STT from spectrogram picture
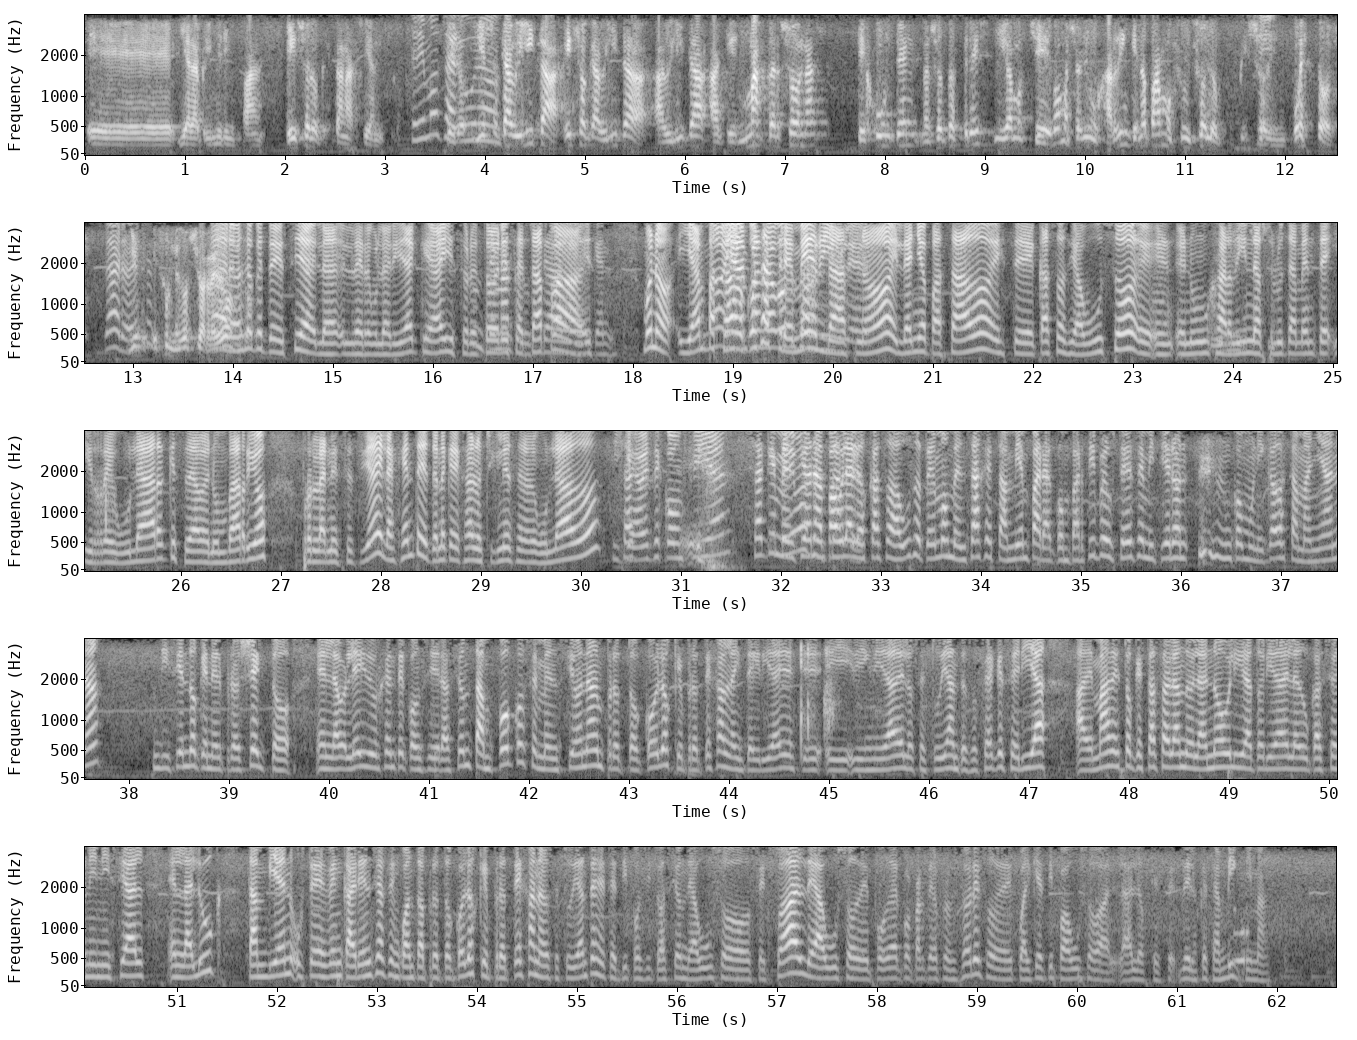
eh, y a la primera infancia. Eso es lo que están haciendo. Tenemos Pero- y eso algunos... que habilita, eso que habilita, habilita a que más personas se junten nosotros tres y digamos, che, vamos a abrir un jardín que no pagamos un solo piso de impuestos. Claro, y es, un negocio redondo. Claro, es lo que te decía, la, la irregularidad que hay, sobre todo en esa crucial, etapa. Es, que- bueno, y han No, y pasado han cosas pasado tremendas. ¿no? El año pasado, este, casos de abuso eh, en, en un jardín absolutamente irregular que se daba en un barrio por la necesidad de la gente de tener que dejar a los chiquilines en algún lado. Y Ya- que a veces confían. Ya que menciona Paula los casos de abuso, tenemos mensajes también para compartir, pero ustedes emitieron un comunicado esta mañana diciendo que en el proyecto, en la ley de urgente consideración, tampoco se mencionan protocolos que protejan la integridad y, dignidad de los estudiantes. O sea que sería, además de esto que estás hablando de la no obligatoriedad de la educación inicial en la LUC, también ustedes ven carencias en cuanto a protocolos que protejan a los estudiantes de este tipo de situación de abuso sexual, de abuso de poder por parte de los profesores o de cualquier tipo de abuso a, a los que se- de los que sean víctimas.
